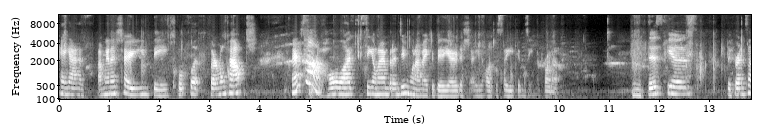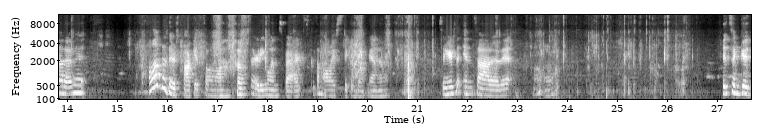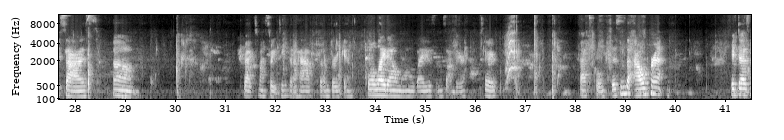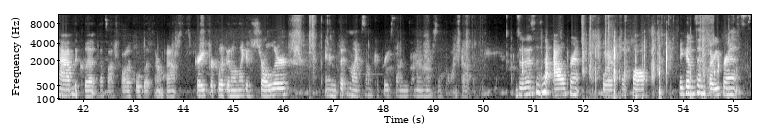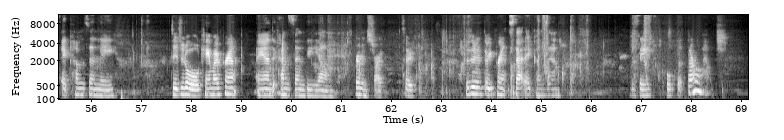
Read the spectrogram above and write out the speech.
Hey guys, I'm going to show you the Cool Clip thermal pouch. There's not a whole lot to see on it, but I do want to make a video to show y'all just so you can see the product. This is the front side of it. I love that there's pockets on all of 31's bags because I'm always sticking junk down in them. So here's the inside of it. Uh-oh. It's a good size. Um, my sweet tea that I have that I'm drinking. We'll lay down long ways inside there. So that's cool. This is the owl print. It does have the clip. That's why it's called a cool clip thermal pouch. It's great for clipping on like a stroller and putting like some Capri Suns in them or something like that. So this is the owl print for the fall. It comes in three prints. It comes in the digital camo print and it comes in the um, ribbon stripe. So those are the three prints that it comes in the cool clip thermal pouch.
